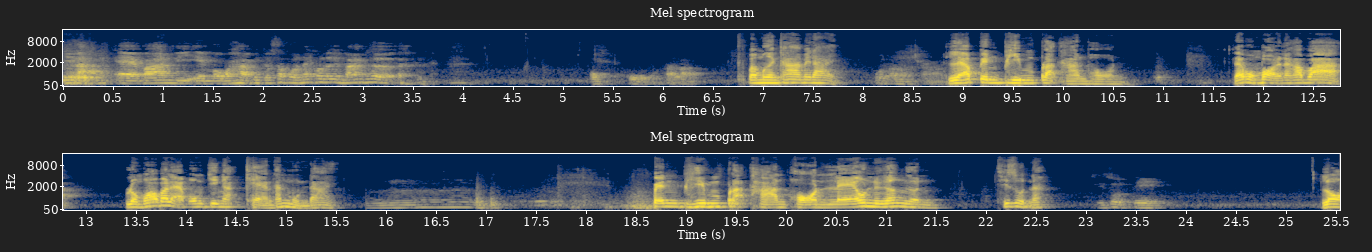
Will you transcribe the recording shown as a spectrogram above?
ที่หลังแอร์บ้าน BM บอกว่าพี่ทศพลให้คนอื่นบ้างเถอะโอ้โหตาลับประเมินค่าไม่ได้ โคตรอลังการแล้วเป็นพิมพ์ประธานพร แล้วผมบอกเลยนะครับว่า หลวงพ่อพระแหลมองค์จริงอะแขนท่านหมุนได้ อืม เป็นพิมพ์ประธานพรแล้วเนื้อเงิน ที่สุดนะที่สุดพี่หล่อ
